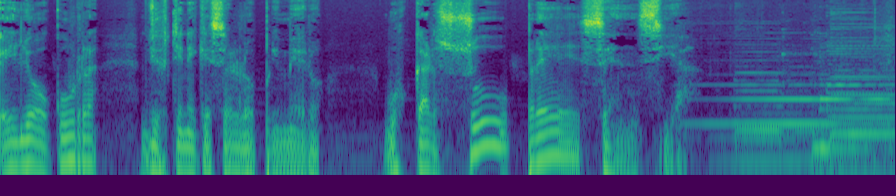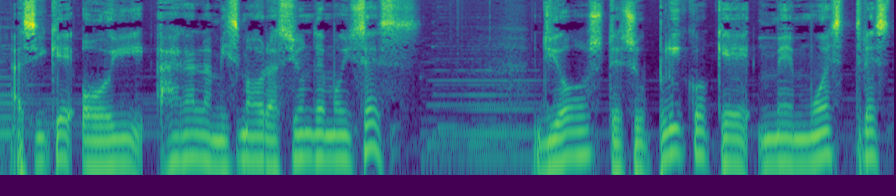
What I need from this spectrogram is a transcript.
ello ocurra, Dios tiene que ser lo primero, buscar su presencia. Así que hoy haga la misma oración de Moisés. Dios, te suplico que me muestres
